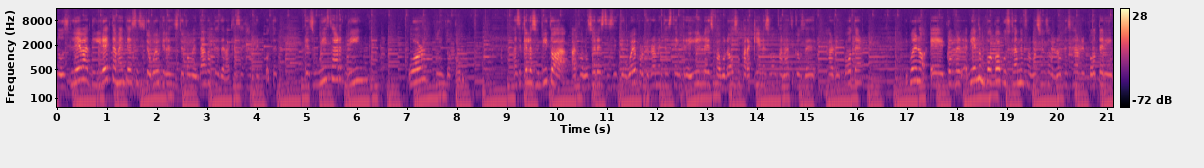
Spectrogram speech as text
nos lleva directamente a ese sitio web que les estoy comentando, que es de la casa de Harry Potter, que es wizardingworld.com. Así que los invito a, conocer este sitio web porque realmente está increíble, es fabuloso para quienes son fanáticos de Harry Potter. Y bueno, eh, viendo un poco, buscando información sobre lo que es Harry Potter y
